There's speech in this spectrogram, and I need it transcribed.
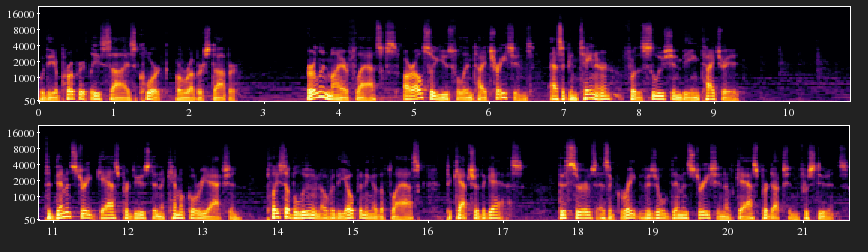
with the appropriately sized cork or rubber stopper. Erlenmeyer flasks are also useful in titrations as a container for the solution being titrated. To demonstrate gas produced in a chemical reaction, Place a balloon over the opening of the flask to capture the gas. This serves as a great visual demonstration of gas production for students.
